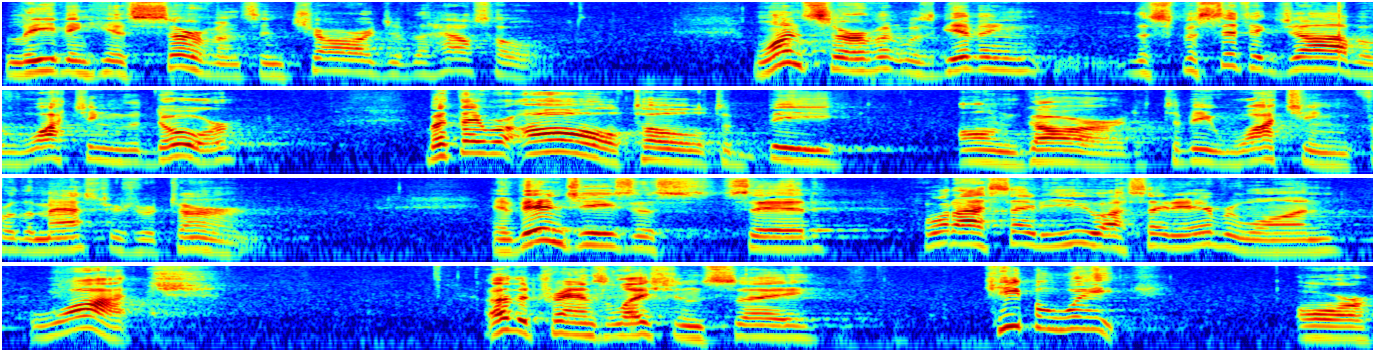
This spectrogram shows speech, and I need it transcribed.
leaving his servants in charge of the household. One servant was given the specific job of watching the door, but they were all told to be on guard, to be watching for the master's return. And then Jesus said, What I say to you, I say to everyone, watch. Other translations say, keep awake or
